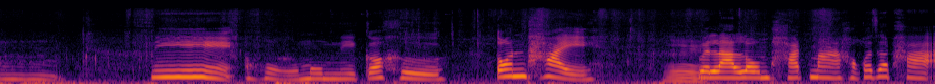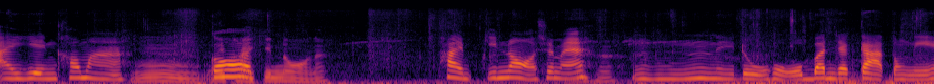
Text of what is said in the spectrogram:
อืมนี่โอ้โหมุมนี้ก็คือ ต้นไผ่นี่เวลาลมพัดมาเขาก็จะพาไอเย็นเข้ามา อืมก็ นี่ไผ่กินหน่อนะ ไผ่กินหน่อใช่ไหมอือฮะอืมนี่ดูโหบรรยากาศตรงนี้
